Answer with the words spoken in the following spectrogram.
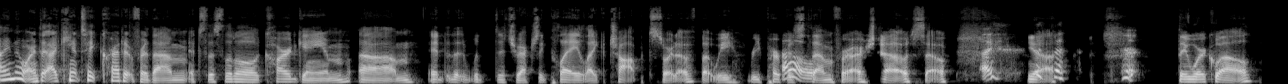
I know, aren't they? I can't take credit for them. It's this little card game um, it, that, that you actually play like Chopped, sort of, but we repurposed Oh. them for our show. So I, yeah, they work well.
